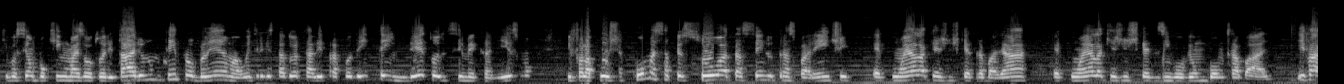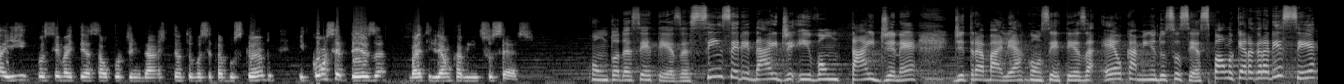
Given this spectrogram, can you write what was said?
que você é um pouquinho mais autoritário, não tem problema. O entrevistador está ali para poder entender todo esse mecanismo e falar: poxa, como essa pessoa está sendo transparente, é com ela que a gente quer trabalhar, é com ela que a gente quer desenvolver um bom trabalho. E aí, você vai ter essa oportunidade que tanto você está buscando e com certeza vai trilhar um caminho de sucesso. Com toda certeza. Sinceridade e vontade, né? De trabalhar, com certeza, é o caminho do sucesso. Paulo, quero agradecer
